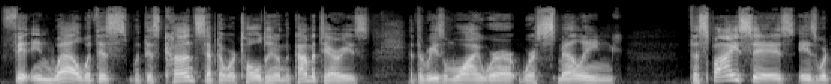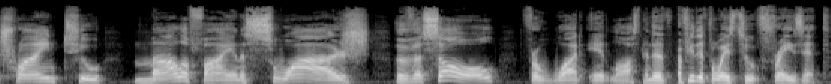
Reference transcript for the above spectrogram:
fit in well with this, with this concept that we're told here in the commentaries that the reason why we're, we're smelling the spices is we're trying to mollify and assuage the soul for what it lost. And there are a few different ways to phrase it.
